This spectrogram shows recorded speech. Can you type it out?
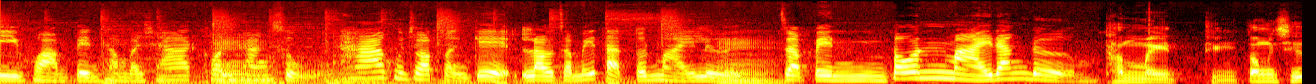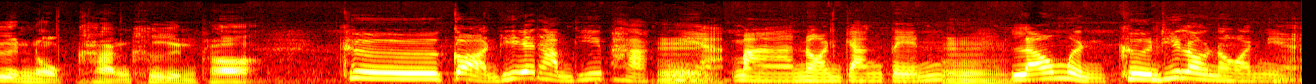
มีความเป็นธรรมชาติค่อนข้างสูง ถ้าคุณชอบสังเกตเราจะไม่ตัดต้นไม้เลย อืมจะเป็นต้นไม้ดั้งเดิม ทำไมถึงต้องชื่อนกค้างคืน เพราะ คือก่อนที่จะทำที่พักเนี่ยมานอนกลางเต็นท์อืม แล้วเหมือนคืนที่เรานอนเนี่ย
